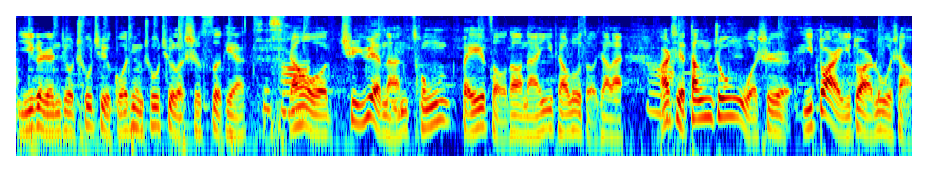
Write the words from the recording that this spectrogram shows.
一个人就出去国庆出去了十四天，谢谢。然后我去越南，从北走到南一条路走下来，哦而且当中我是一段一段路上。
